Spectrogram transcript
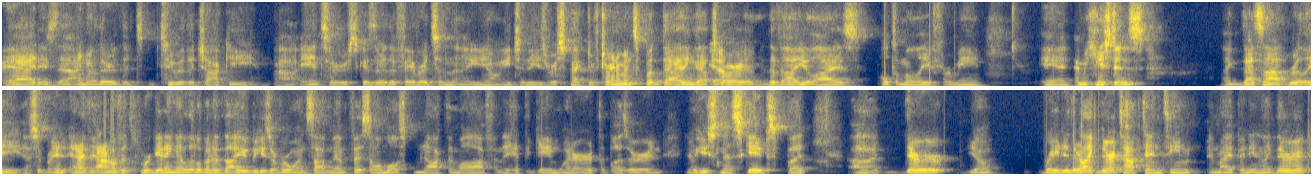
add is that I know they're the t- two of the chalky uh, answers because they're the favorites in the you know each of these respective tournaments. But I think that's yeah. where the value lies ultimately for me. And I mean, Houston's like that's not really a surprise. And I, I, don't know if it's we're getting a little bit of value because everyone saw Memphis almost knock them off and they hit the game winner at the buzzer, and you know Houston escapes. But uh, they're you know rated. They're like they're a top ten team in my opinion. Like they're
